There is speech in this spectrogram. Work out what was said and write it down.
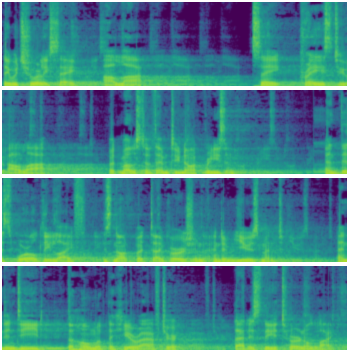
They would surely say, Allah. Say, Praise to Allah, but most of them do not reason. And this worldly life is not but diversion and amusement, and indeed, the home of the hereafter that is the eternal life,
